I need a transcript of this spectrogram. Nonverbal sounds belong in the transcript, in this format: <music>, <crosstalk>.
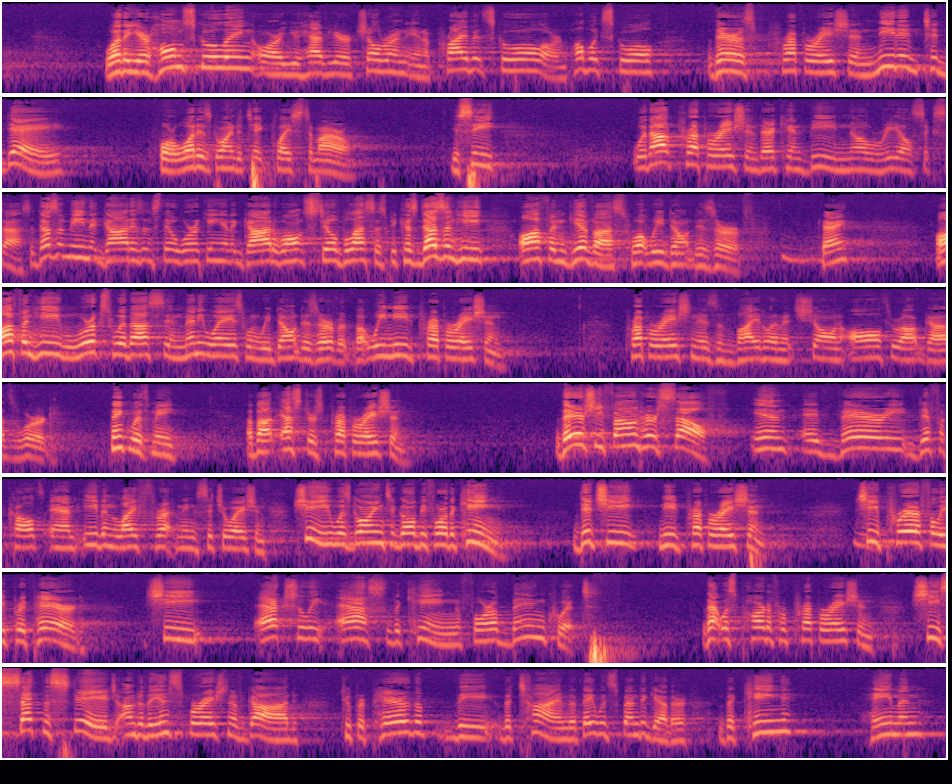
Whether you're homeschooling or you have your children in a private school or in public school, there is preparation needed today for what is going to take place tomorrow. You see, without preparation, there can be no real success. It doesn't mean that God isn't still working and that God won't still bless us, because doesn't He often give us what we don't deserve? Okay? Often He works with us in many ways when we don't deserve it, but we need preparation. Preparation is vital and it's shown all throughout God's Word. Think with me about Esther's preparation. There she found herself in a very difficult and even life threatening situation. She was going to go before the king. Did she need preparation? She prayerfully prepared. She actually asked the king for a banquet. That was part of her preparation. She set the stage under the inspiration of God to prepare the, the, the time that they would spend together, the king Haman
